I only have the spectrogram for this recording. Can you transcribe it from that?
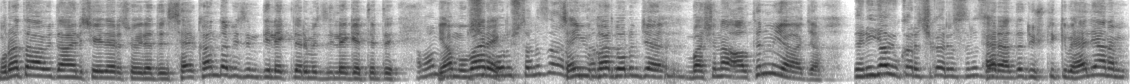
Murat abi de aynı şeyleri söyledi. Serkan da bizim dileklerimizi dile getirdi. Tamam Ya bir şey mübarek, konuşsanız artık. Sen yukarıda Adam- olunca başına altın mı yağacak? Beni ya yukarı çıkarırsınız ya. Herhalde düştük gibi. Helya Hanım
